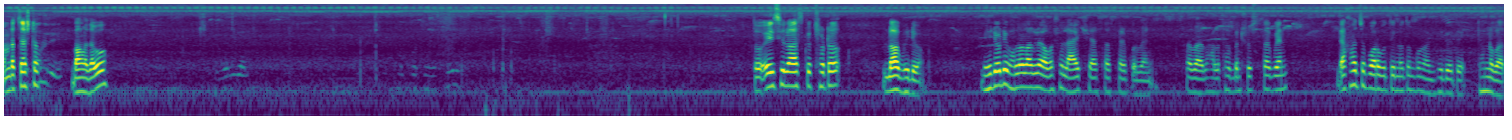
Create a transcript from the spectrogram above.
আমরা চেষ্টা বাংলা যাব তো এই ছিল আজকে ছোট ব্লগ ভিডিও। ভিডিওটি ভালো লাগলে অবশ্যই লাইক শেয়ার সাবস্ক্রাইব করবেন। সবাই ভালো থাকবেন সুস্থ থাকবেন। দেখা হচ্ছে পরবর্তী নতুন কোনো এক ভিডিওতে। ধন্যবাদ।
